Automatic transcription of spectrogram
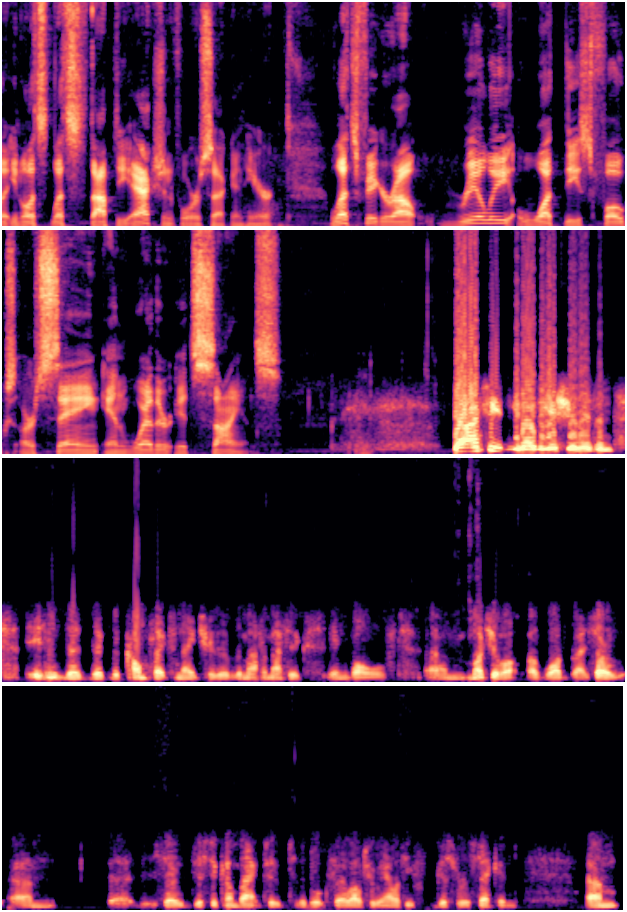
let, you know, let's let's stop the action for a second here let's figure out really what these folks are saying and whether it's science. Yeah, actually, you know, the issue isn't isn't the, the, the complex nature of the mathematics involved. Um, much of of what so um, uh, so just to come back to, to the book Farewell to Reality just for a second. Um,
